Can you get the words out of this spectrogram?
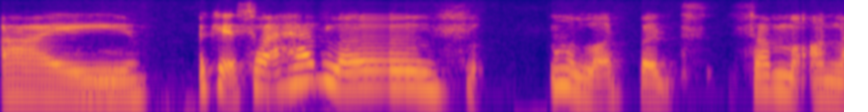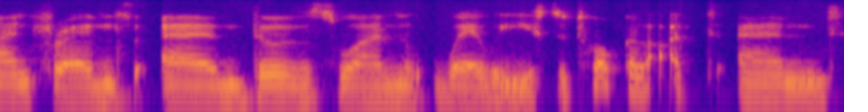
I okay. So I have a lot of not a lot, but some online friends, and there was one where we used to talk a lot. And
